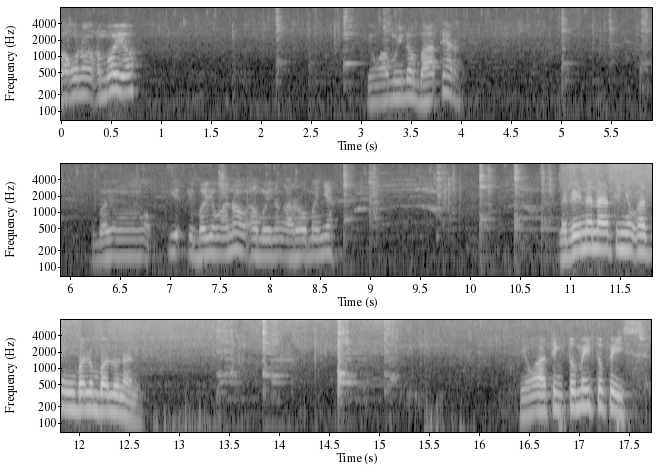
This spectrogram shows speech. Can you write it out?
Bango ng amoy oh. Yung amoy ng butter. Iba yung iba yung ano, amoy ng aroma niya. Lagay na natin yung ating balon-balunan. Yung ating tomato paste.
